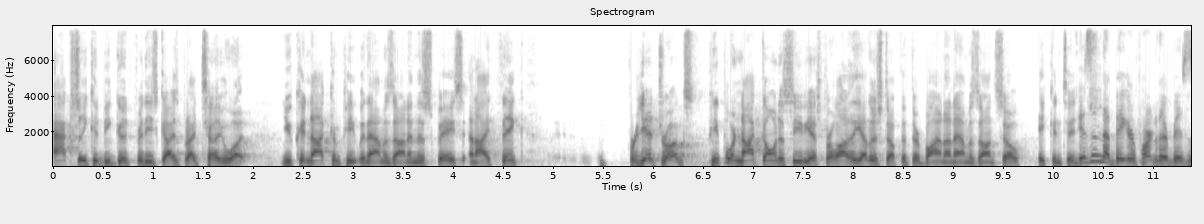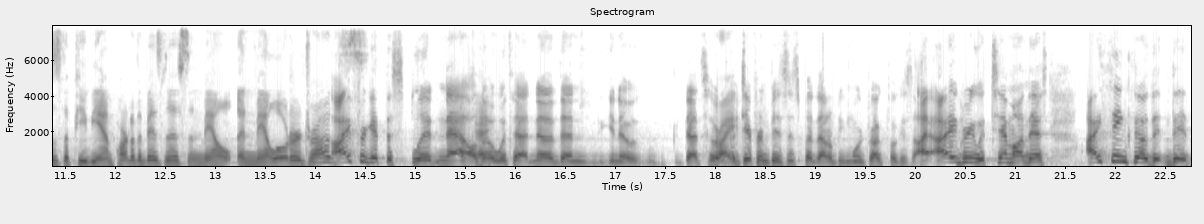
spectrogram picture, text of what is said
actually could be good for these guys. But I tell you what, you cannot compete with Amazon in this space. And I think forget drugs. People are not going to CVS for a lot of the other stuff that they're buying on Amazon. So it continues. Isn't the bigger part of their business the PBM part of the business and mail and mail order drugs? I forget the split now, Okay. though, with that, no, then, you know, that's sort of a different business, but that'll be more drug focused. I, I agree with Tim on this. I think, though, that, that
